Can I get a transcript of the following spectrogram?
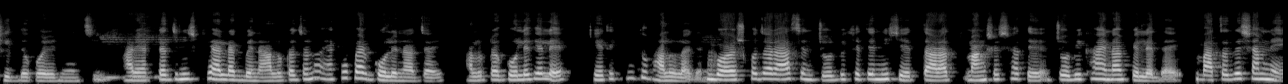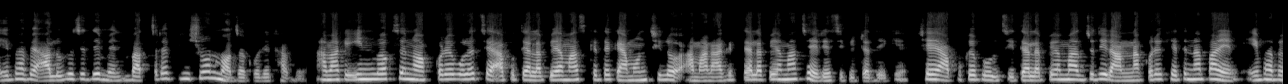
সিদ্ধ করে নিয়েছি। আর একটা জিনিস খেয়াল রাখবেন, আলুটা যেন একেবারে গলে না যায়। আলুটা গলে গেলে খেতে কিন্তু ভালো লাগে না। বয়স্ক যারা আছেন চর্বি খেতে নিষেধ তারা মাংসের সাথে চর্বি খায় না ফেলে দেয়। বাচ্চাদের সামনে এভাবে আলু ভেজে দেবেন বাচ্চারা ভীষণ মজা করে খাবে। আমাকে ইনবক্সে নক করে বলেছে আপু তেলাপিয়া মাছ খেতে কেমন ছিল? আমার আগের তেলাপিয়া মাছের রেসিপিটা দেখে। সে আপুকে বলছি তেলাপিয়া মাছ যদি রান্না করে খেতে না পারেন এভাবে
